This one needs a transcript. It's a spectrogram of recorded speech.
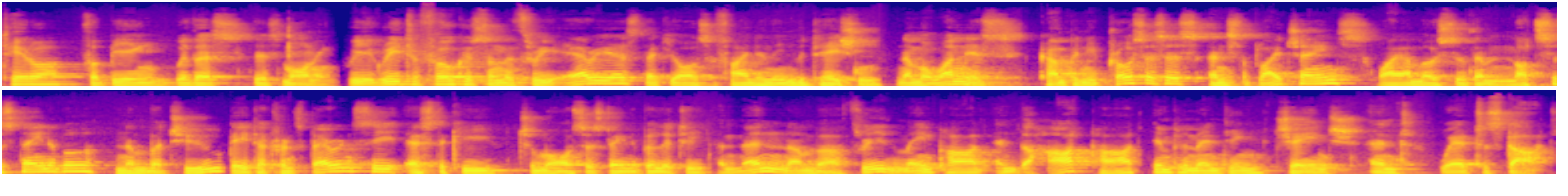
Theodor, for being with us this morning. We agreed to focus on the three areas that you also find in the invitation. Number one is company processes and supply chains. Why are most of them not sustainable? Number two, data transparency as the key to more sustainability. And then number three, the main part and the hard part, implementing change and where to start.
